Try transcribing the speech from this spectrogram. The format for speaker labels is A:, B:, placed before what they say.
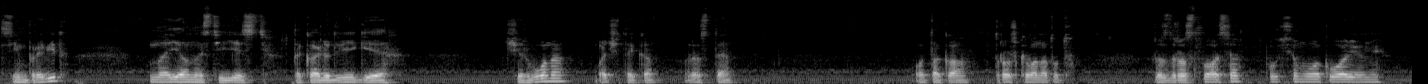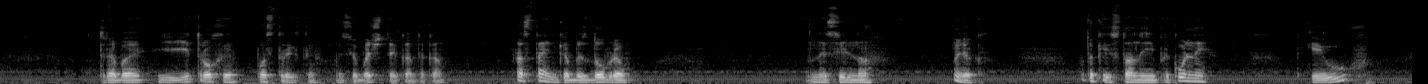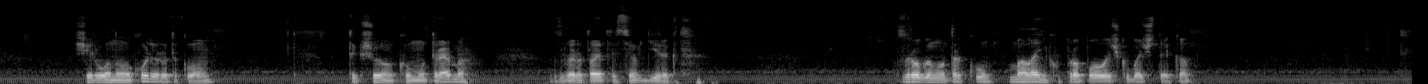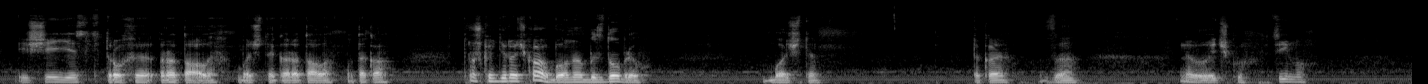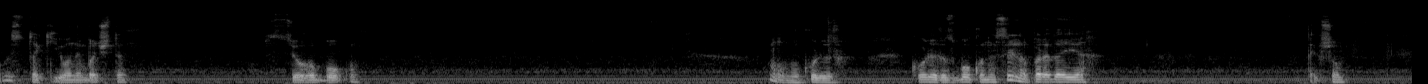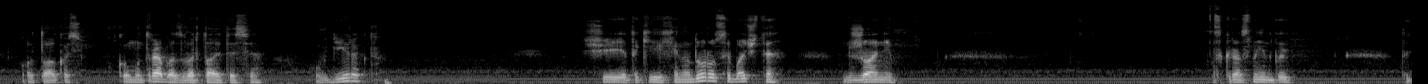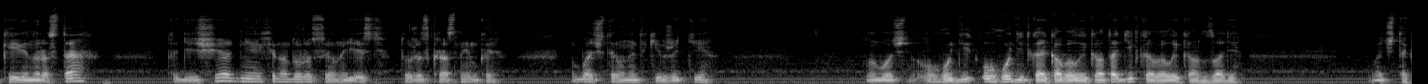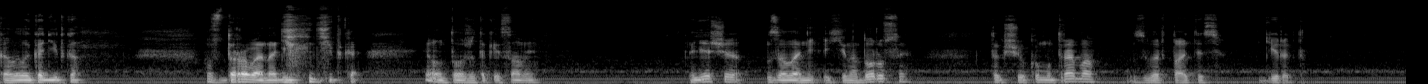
A: Всім привіт! В наявності є така Людвігія червона, бачите, яка росте. Отака. Трошки вона тут розрослася по всьому акваріумі. Треба її трохи постригти. Ось бачите, яка така простенька, без добрив. Не сильно. Ну як? Ну такий стан її прикольний. Такий ух червоного кольору такого. Так що, кому треба, звертайтеся в Дірект. Зробимо таку маленьку прополочку, бачите, яка. І ще є трохи ротали. Бачите, яка ротала. Отака. Трошки в дірочках, бо вона без добрив. Бачите. Така за невеличку ціну. Ось такі вони, бачите з цього боку. Ну, ну колір, колір з боку не сильно передає. Так що, отак ось. Кому треба, звертайтеся в Дірект. Ще є такі хінодоруси, бачите, Джані. З краснинкою. Такий він росте. Тоді ще одні хінодоруси вони є, теж з краснинкою. Ну, Бачите, вони такі в житті. Ну, бачите, ого, ді... ого, дітка яка велика, а та дітка велика он ззаді. Бачите, яка велика дітка. Здоровена ді- дітка. І он теж такий самий. Є ще зелені ехінодоруси. Так що кому треба, звертайтесь в Дірект.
